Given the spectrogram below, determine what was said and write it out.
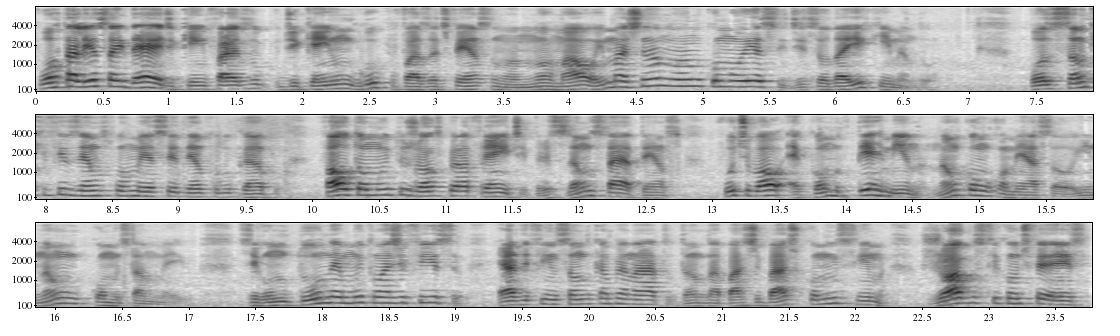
Fortaleça a ideia de quem, faz o, de quem um grupo faz a diferença no ano normal, imagina um ano como esse, disse Odair que emendou. Posição que fizemos por merecer dentro do campo, Faltam muitos jogos pela frente, precisamos estar atentos. Futebol é como termina, não como começa e não como está no meio. Segundo turno é muito mais difícil, é a definição do campeonato, tanto na parte de baixo como em cima. Jogos ficam diferentes,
